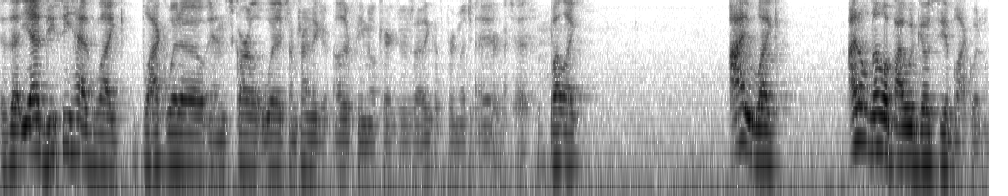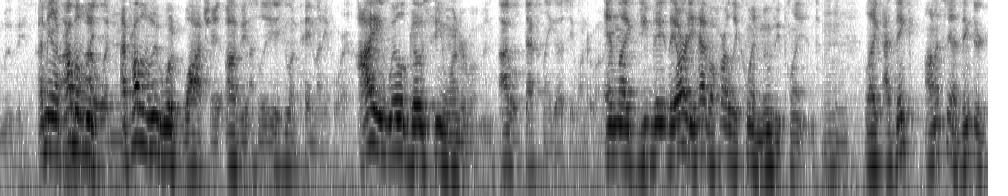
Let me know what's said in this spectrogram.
Is that yeah? DC has like Black Widow and Scarlet Witch. I'm trying to think of other female characters. I think that's pretty much That's it. pretty much it. But like, I like. I don't know if I would go see a Black Widow movie. I mean, I I- probably, I I, wouldn't. probably would watch it. Obviously, you wouldn't pay money for it. I will go see Wonder Woman. I will definitely go see Wonder Woman. And like, they, they already have a Harley Quinn movie planned. hmm Like, I think honestly, I think they're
